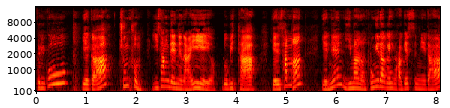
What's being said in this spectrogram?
그리고 얘가 중품 이상 되는 아이예요. 노비타. 얘는 3만, 얘는 2만 원 동일하게 가겠습니다.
